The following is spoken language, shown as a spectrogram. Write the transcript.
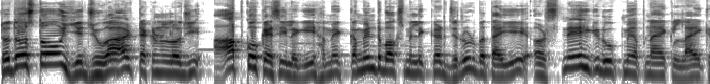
तो दोस्तों ये जुगाड़ टेक्नोलॉजी आपको कैसी लगी हमें कमेंट बॉक्स में लिखकर ज़रूर बताइए और स्नेह के रूप में अपना एक लाइक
